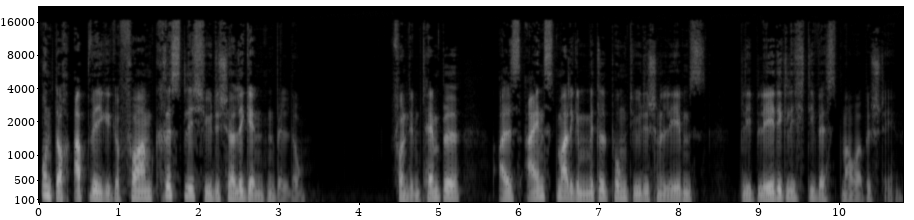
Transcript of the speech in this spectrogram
und doch abwegige Form christlich-jüdischer Legendenbildung. Von dem Tempel als einstmaligem Mittelpunkt jüdischen Lebens blieb lediglich die Westmauer bestehen.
